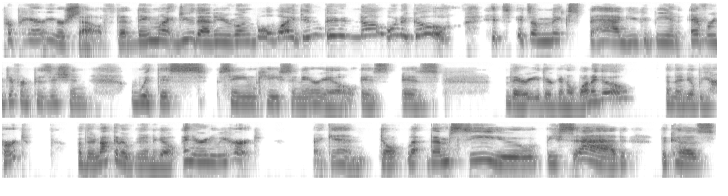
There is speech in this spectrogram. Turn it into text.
prepare yourself that they might do that and you're going well why didn't they not want to go? It's it's a mixed bag. You could be in every different position with this same case scenario is is they're either going to want to go and then you'll be hurt or they're not going to going to go and you're going to be hurt again, don't let them see you be sad because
